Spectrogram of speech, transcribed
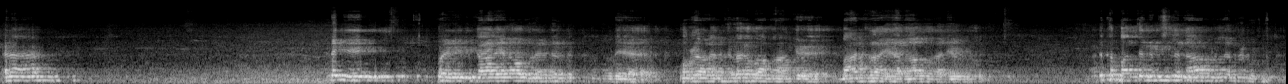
ஏன்னா இன்னைக்கு இப்போ இன்னைக்கு காலையில ஒரு லெட்டர் நம்முடைய பொருளாளர் திலகபாமாக்கு மாற்றா ஏதாவது ஒரு அறிவிப்பு அடுத்த பத்து நிமிஷத்துல நான் ஒரு லெட்டர் கொடுத்துட்டேன்.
